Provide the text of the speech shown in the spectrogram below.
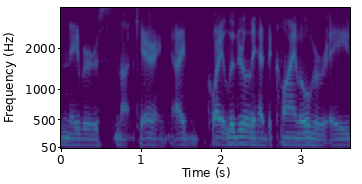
neighbors not caring, I quite literally had to climb over a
